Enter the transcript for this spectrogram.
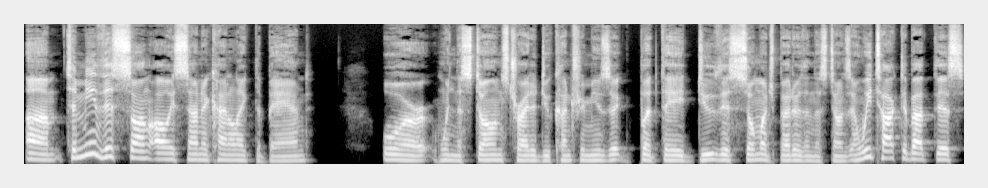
Um, to me, this song always sounded kind of like the band or when the Stones try to do country music, but they do this so much better than the Stones. And we talked about this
